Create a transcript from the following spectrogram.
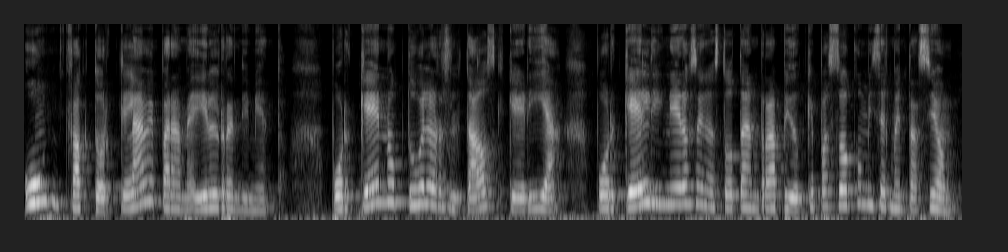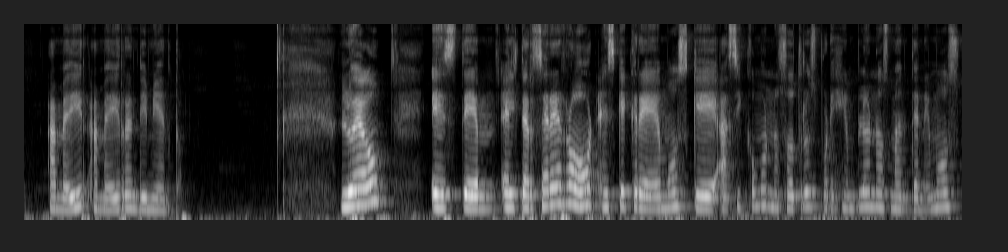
un factor clave para medir el rendimiento. ¿Por qué no obtuve los resultados que quería? ¿Por qué el dinero se gastó tan rápido? ¿Qué pasó con mi segmentación? A medir, a medir rendimiento. Luego, este, el tercer error es que creemos que así como nosotros, por ejemplo, nos mantenemos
